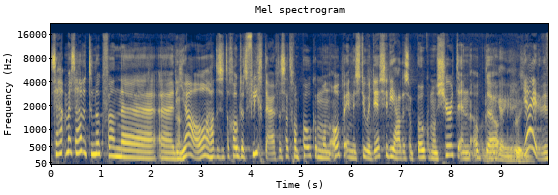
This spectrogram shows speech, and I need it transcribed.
Ze, maar ze hadden toen ook van eh, eh, de JAL, hadden ze toch ook dat vliegtuig. Er zat gewoon Pokémon op en de stewardessen die hadden zo'n Pokémon shirt. En op de... weet ik eigenlijk niet. Ja, dat weet,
